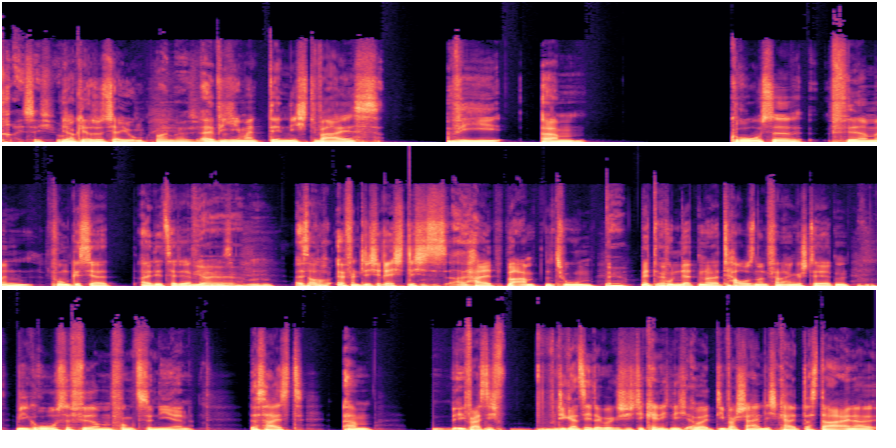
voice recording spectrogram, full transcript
30 Ja, okay, also ist ja jung. 32. Äh, wie jemand, der nicht weiß, wie ähm, große Firmen, Funk ist ja ARD-ZDF, ja, ja, ja. Mhm. ist auch noch öffentlich-rechtliches Halbbeamtentum ja, mit. Hunderten oder Tausenden von Angestellten, wie große Firmen funktionieren. Das heißt, ähm, ich weiß nicht, die ganze Hintergrundgeschichte kenne ich nicht, aber die Wahrscheinlichkeit, dass da einer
